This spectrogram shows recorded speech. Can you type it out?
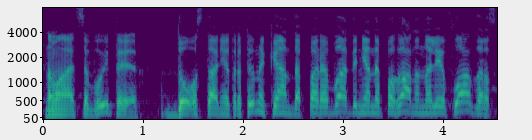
намагається вийти до останньої третини. Кенда переведення непогано на лівий фланг. Зараз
